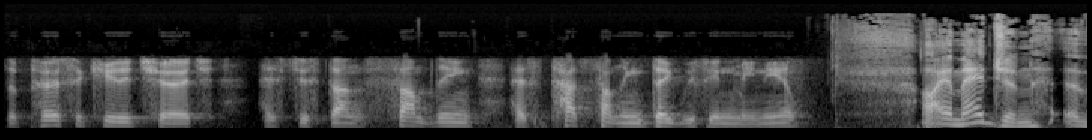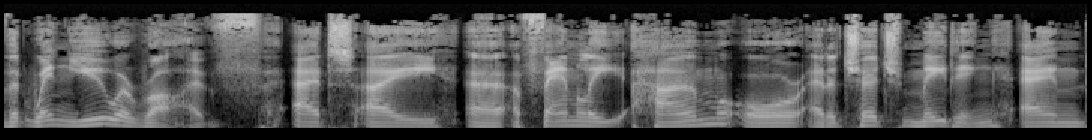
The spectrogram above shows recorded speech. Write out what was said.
the persecuted church has just done something, has touched something deep within me, Neil. I imagine that when you arrive at a uh, a family home or at a church meeting, and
